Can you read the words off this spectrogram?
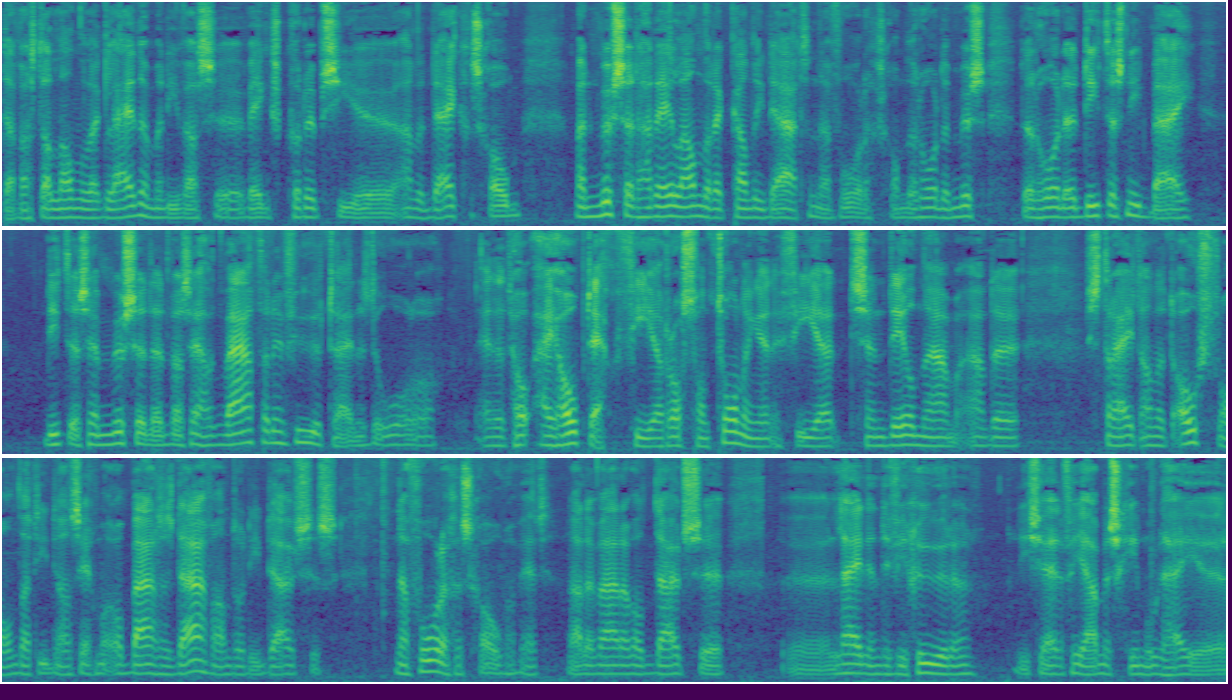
Dat was de landelijk leider, maar die was wegens corruptie aan de dijk geschoven. Maar Mussen had hele andere kandidaten naar voren geschoven. Daar hoorde, Mus, daar hoorde Dieters niet bij. Dieters en Mussen, dat was eigenlijk water en vuur tijdens de oorlog. En het, hij hoopte echt via Ros van Tonningen en via zijn deelname aan de strijd aan het Oostfront, dat hij dan zeg maar op basis daarvan door die Duitsers naar voren geschoven werd. Nou, er waren wel Duitse uh, leidende figuren. Die zeiden van ja, misschien moet hij uh,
